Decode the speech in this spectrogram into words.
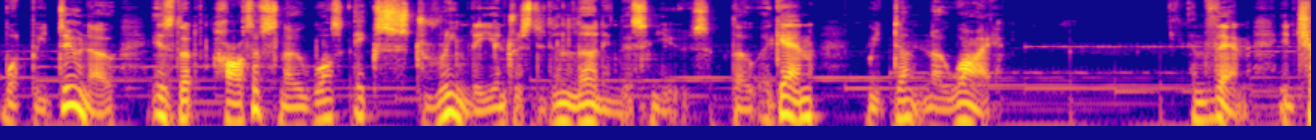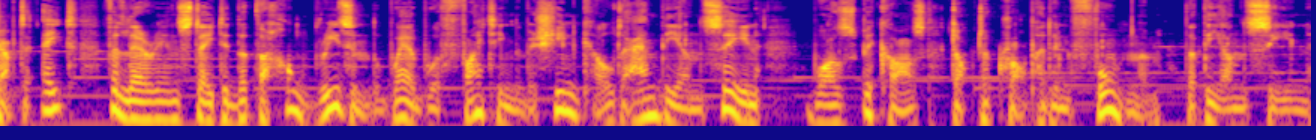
What we do know is that Heart of Snow was extremely interested in learning this news, though again, we don't know why. And then, in Chapter 8, Valerian stated that the whole reason the Web were fighting the Machine Cult and the Unseen was because Dr. Kropp had informed them that the Unseen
